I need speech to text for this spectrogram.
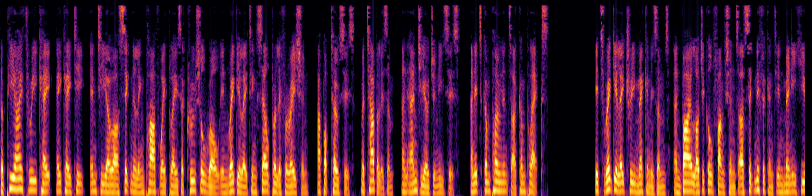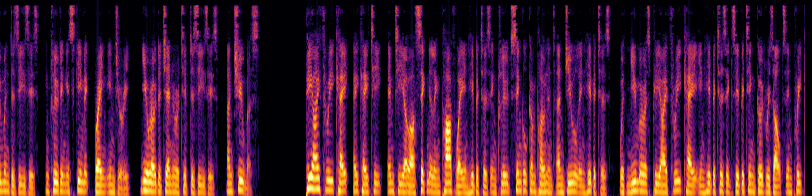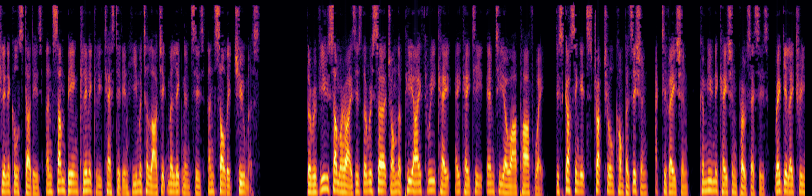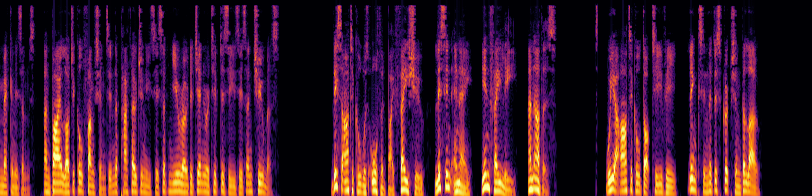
The PI3K, AKT, MTOR signaling pathway plays a crucial role in regulating cell proliferation, apoptosis, metabolism, and angiogenesis, and its components are complex. Its regulatory mechanisms and biological functions are significant in many human diseases, including ischemic brain injury, neurodegenerative diseases, and tumors. PI3K, AKT, MTOR signaling pathway inhibitors include single-component and dual inhibitors, with numerous PI3K inhibitors exhibiting good results in preclinical studies and some being clinically tested in hematologic malignancies and solid tumors. The review summarizes the research on the PI3K, AKT, MTOR pathway, discussing its structural composition, activation, communication processes, regulatory mechanisms, and biological functions in the pathogenesis of neurodegenerative diseases and tumors. This article was authored by Fei Xu, Lixin N.A., Yanfei Li, and others. We are RTCL.TV, links in the description below.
